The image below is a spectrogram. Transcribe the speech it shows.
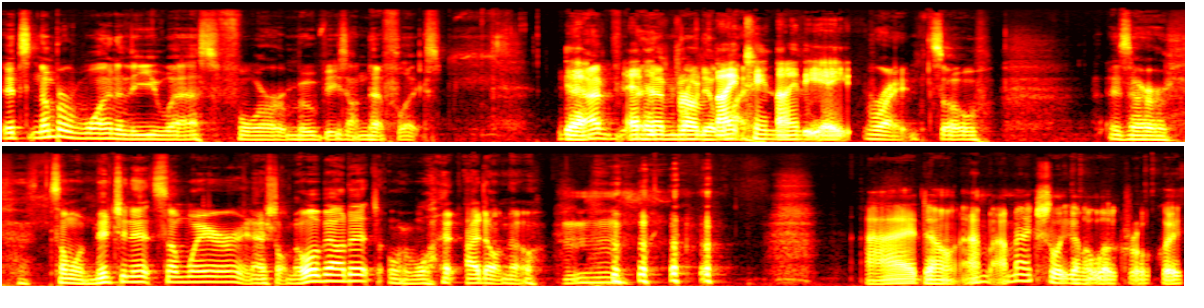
it's number one in the U.S. for movies on Netflix. yeah, I've- and I have it's no from why. 1998. Right. So, is there someone mention it somewhere and I just don't know about it, or what? I don't know. Mhm. I don't. I'm I'm actually gonna look real quick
